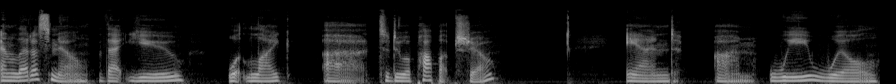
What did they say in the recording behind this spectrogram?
and let us know that you would like uh, to do a pop up show. And um, we will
